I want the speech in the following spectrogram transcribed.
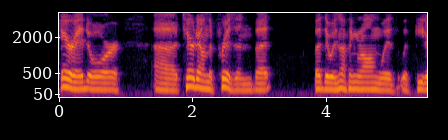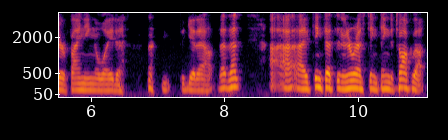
Herod or uh, tear down the prison, but but there was nothing wrong with with Peter finding a way to to get out. That that I, I, think that's an interesting thing to talk about.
